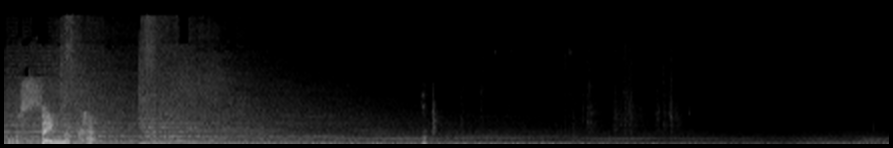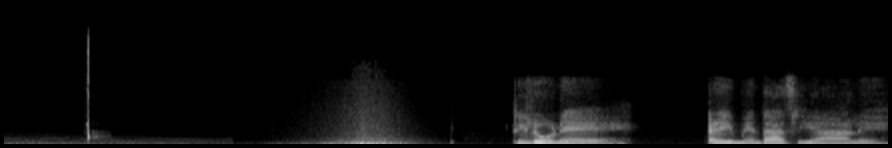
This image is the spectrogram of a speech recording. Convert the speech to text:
ကိုစိတ်မခံဒီလိုနဲ့အဲ့ဒီမင်းသားစီကလည်း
